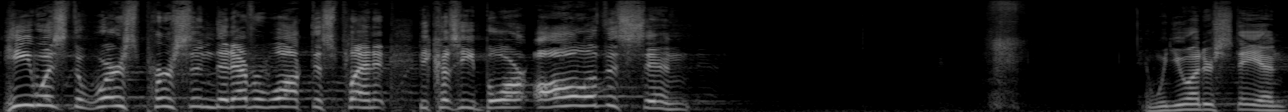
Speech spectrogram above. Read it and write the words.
He was the worst person that ever walked this planet because he bore all of the sin. And when you understand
